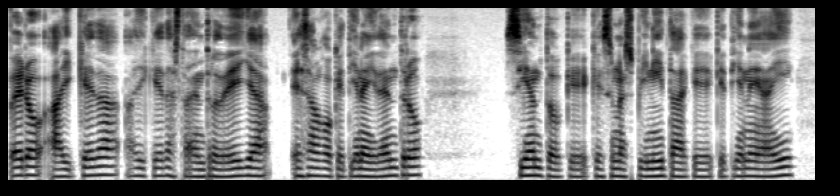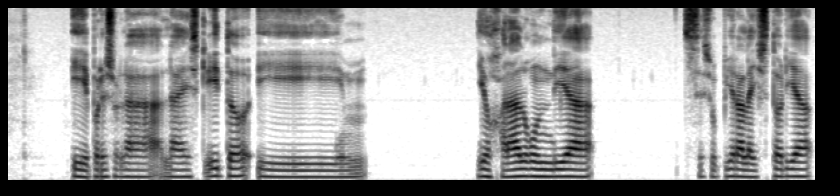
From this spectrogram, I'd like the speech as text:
pero ahí queda, ahí queda, está dentro de ella, es algo que tiene ahí dentro, siento que, es una espinita que, tiene ahí y por eso la, he escrito y, y ojalá algún día se supiera la historia,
